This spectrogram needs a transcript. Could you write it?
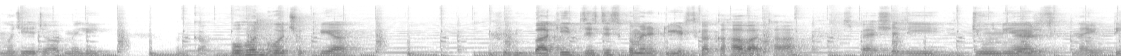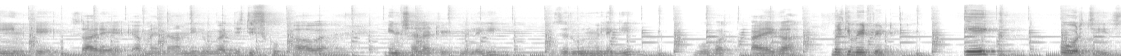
मुझे ये जॉब मिली। उनका बहुत बहुत शुक्रिया। बाकी जिस जिस को मैंने ट्रीट्स का कहा हुआ था स्पेशली जूनियर्स 19 के सारे, अब मैं नाम नहीं लूँगा, जिस जिसको कहा हुआ है। इन ट्रीट मिलेगी, ज़रूर मिलेगी, वो वक्त आएगा। बल्कि वेट वेट एक और चीज़,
